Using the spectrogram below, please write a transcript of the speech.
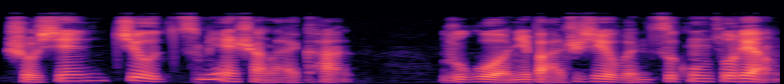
首先就字面上来看，如果你把这些文字工作量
